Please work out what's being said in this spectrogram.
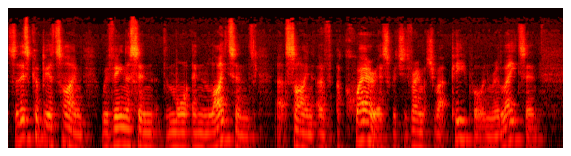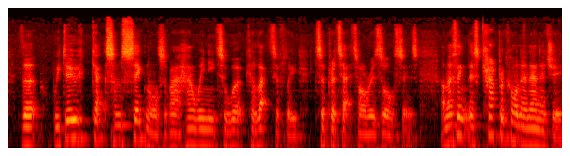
so this could be a time with Venus in the more enlightened uh, sign of Aquarius, which is very much about people and relating, that we do get some signals about how we need to work collectively to protect our resources. And I think this Capricorn in energy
